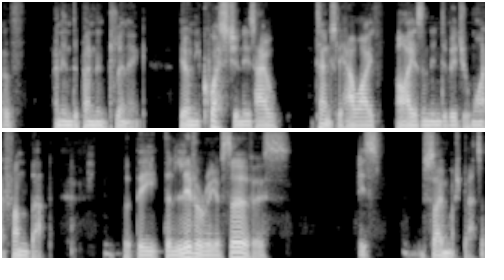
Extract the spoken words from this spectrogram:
of an independent clinic. The only question is how potentially how I I as an individual might fund that. But the delivery of service is so much better.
